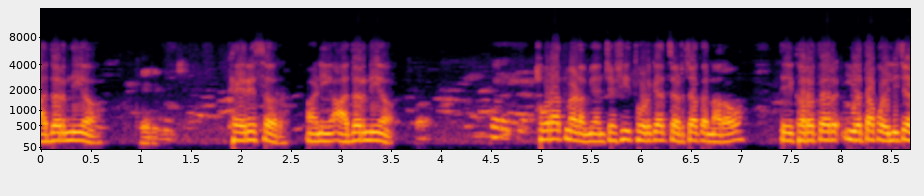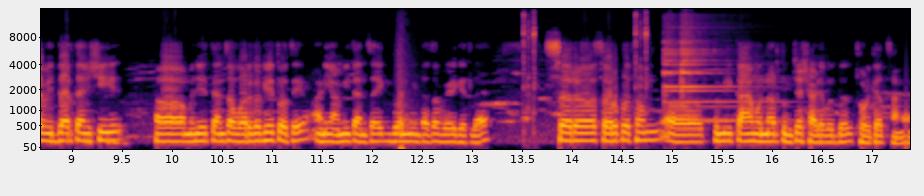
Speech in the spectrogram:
आदरणीय खैरे सर आणि आदरणीय थोरात मॅडम यांच्याशी थोडक्यात चर्चा करणार आहोत. ते खरं तर इयत्ता पहिलीच्या विद्यार्थ्यांशी म्हणजे त्यांचा वर्ग घेत होते आणि आम्ही त्यांचा एक दोन मिनिटाचा वेळ घेतला आहे सर सर्वप्रथम तुम्ही काय म्हणणार तुमच्या शाळेबद्दल थोडक्यात सांगा.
